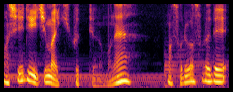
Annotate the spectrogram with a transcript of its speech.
まあ、CD1 枚聞くっていうのもね、まあ、それはそれで、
